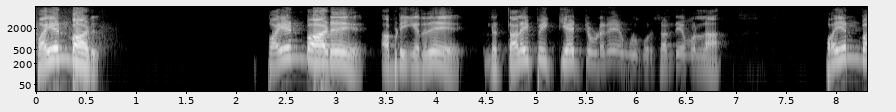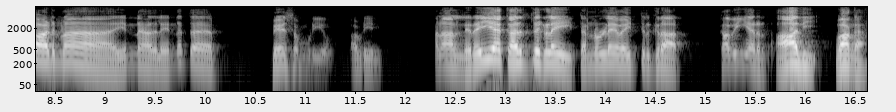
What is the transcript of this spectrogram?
பயன்பாடு. பயன்பாடு அப்படிங்கிறது இந்த தலைப்பை கேட்ட உடனே உங்களுக்கு ஒரு சந்தேகம் வரலாம். பயன்பாடுனா என்ன? அதில் என்னத்தை பேச முடியும் அப்படின்னு. ஆனால் நிறைய கருத்துக்களை தன்னுள்ளே வைத்திருக்கிறார் கவிஞர் ஆதி. வாங்க.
